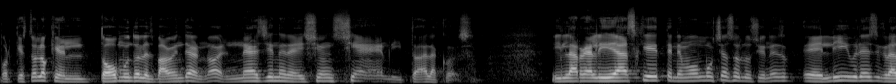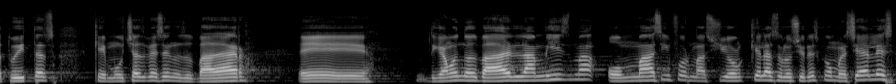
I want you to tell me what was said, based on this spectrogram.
porque esto es lo que todo el mundo les va a vender, ¿no? El Next Generation 100 y toda la cosa. Y la realidad es que tenemos muchas soluciones eh, libres, gratuitas, que muchas veces nos va a dar, eh, digamos, nos va a dar la misma o más información que las soluciones comerciales.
